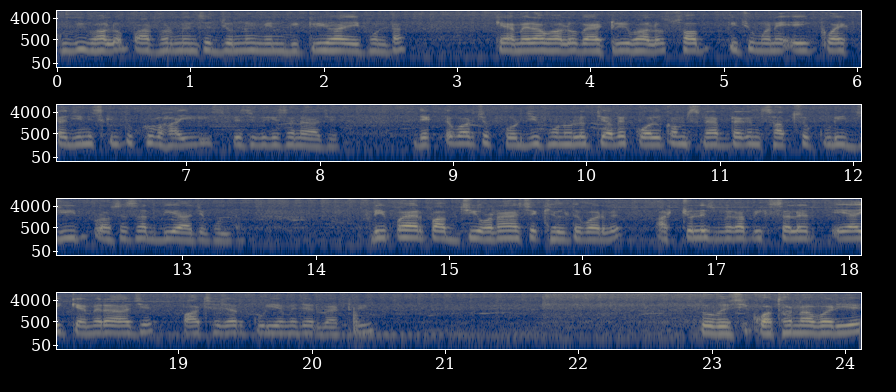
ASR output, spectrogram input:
খুবই ভালো পারফরমেন্সের জন্যই মেন বিক্রি হয় এই ফোনটা ক্যামেরা ভালো, ব্যাটারি ভালো, সব কিছু মানে এই কয়েকটা জিনিস কিন্তু খুব হাই স্পেসিফিকেশানে আছে। দেখতে পাচ্ছ ফোর জি ফোন হলে কী হবে? কলকম স্ন্যাপড্রাগন সাতশো কুড়ি জি প্রসেসার দিয়ে আছে ফোনটা ফ্রি ফায়ার পাবজি অনায়াসে খেলতে পারবে। আটচল্লিশ মেগাপিক্সেলের এআই ক্যামেরা আছে, পাঁচ হাজার কুড়ি এমএজের ব্যাটারি। তো বেশি কথা না বাড়িয়ে,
